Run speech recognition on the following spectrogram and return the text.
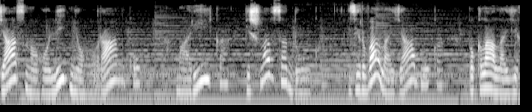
Ясного літнього ранку Марійка пішла в садок, зірвала яблука, поклала їх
